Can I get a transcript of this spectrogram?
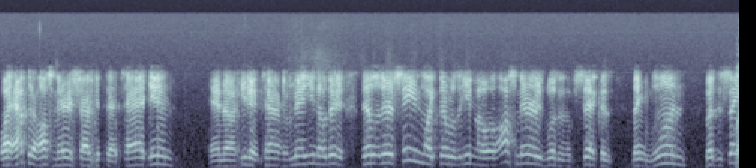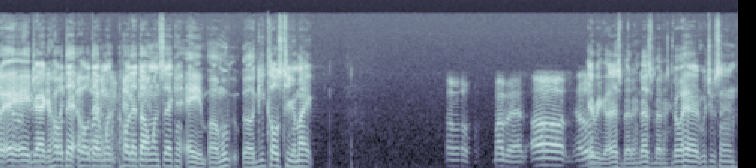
Well, after Austin Aries tried to get that tag in, and uh, he didn't tag him in, you know, there there there seemed like there was, you know, Austin Aries wasn't upset because they won, but the same Wait, time, hey, hey, Dragon, hold like, that, hold that one, hold that thought one second. Hey, uh, move, uh, get close to your mic. Oh, my bad. Uh, hello? There we go. That's better. That's better. Go ahead. What you saying?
